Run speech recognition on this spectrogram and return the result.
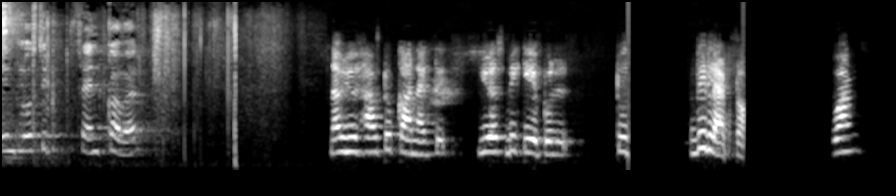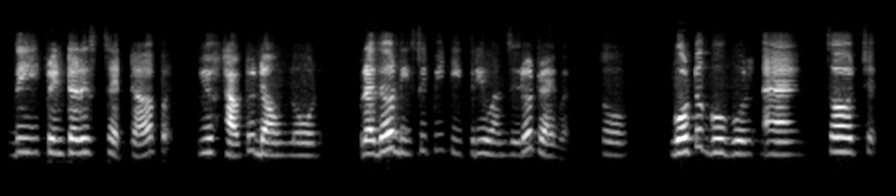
Then close the front cover. Now you have to connect USB cable to the laptop. Once the printer is set up, you have to download Brother DCP T310 driver. So go to Google and search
